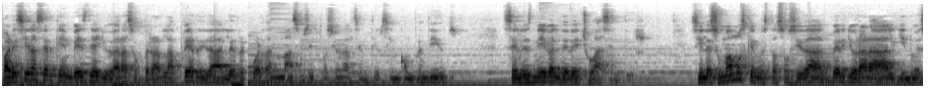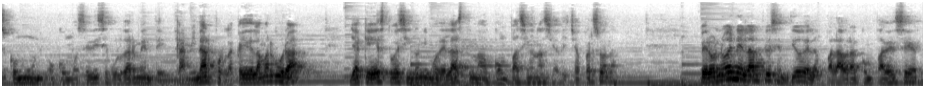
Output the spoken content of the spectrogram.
Pareciera ser que en vez de ayudar a superar la pérdida, le recuerdan más su situación al sentirse incomprendidos. Se les niega el derecho a sentir. Si le sumamos que en nuestra sociedad ver llorar a alguien no es común o como se dice vulgarmente, caminar por la calle de la amargura, ya que esto es sinónimo de lástima o compasión hacia dicha persona, pero no en el amplio sentido de la palabra compadecer,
